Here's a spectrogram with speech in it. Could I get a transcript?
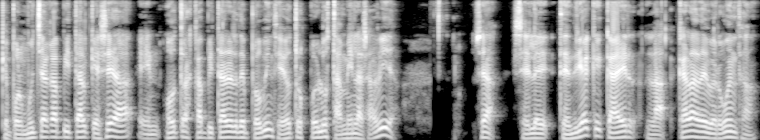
Que por mucha capital que sea, en otras capitales de provincia y otros pueblos también las había. O sea, se le tendría que caer la cara de vergüenza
